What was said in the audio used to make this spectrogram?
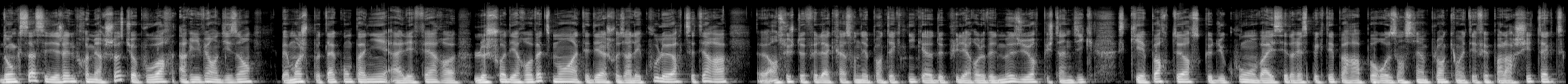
Donc ça, c'est déjà une première chose. Tu vas pouvoir arriver en disant, ben moi je peux t'accompagner à aller faire euh, le choix des revêtements, à t'aider à choisir les couleurs, etc. Euh, ensuite, je te fais la création des plans techniques euh, depuis les relevés de mesure, puis je t'indique ce qui est porteur, ce que du coup on va essayer de respecter par rapport aux anciens plans qui ont été faits par l'architecte.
